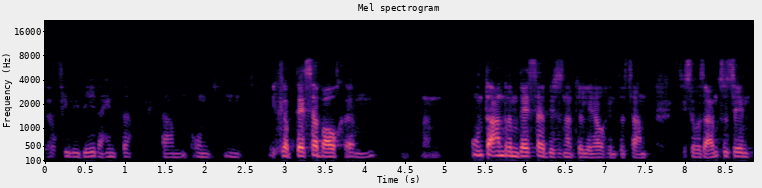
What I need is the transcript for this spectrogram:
äh, viel Idee dahinter. Ähm, und, und, ich glaube deshalb auch ähm, unter anderem deshalb ist es natürlich auch interessant, sich sowas anzusehen.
